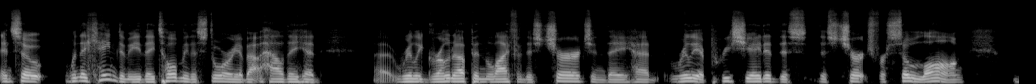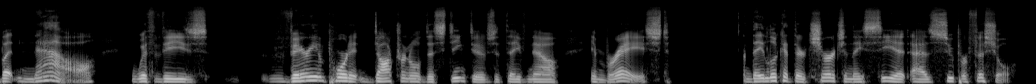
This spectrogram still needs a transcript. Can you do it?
And so when they came to me, they told me the story about how they had uh, really grown up in the life of this church and they had really appreciated this this church for so long but now with these very important doctrinal distinctives that they've now embraced they look at their church and they see it as superficial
